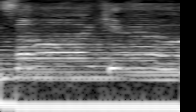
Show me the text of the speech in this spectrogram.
That's you.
